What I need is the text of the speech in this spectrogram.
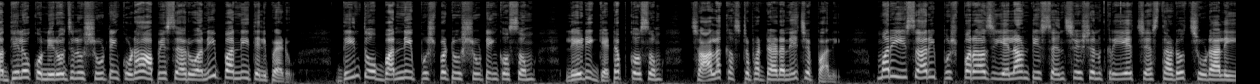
మధ్యలో కొన్ని రోజులు షూటింగ్ కూడా ఆపేశారు అని బన్నీ తెలిపాడు. దీంతో బన్నీ పుష్ప టూ షూటింగ్ కోసం, లేడీ గెటప్ కోసం చాలా కష్టపడ్డాడనే చెప్పాలి. మరి ఈసారి పుష్పరాజ్ ఎలాంటి సెన్సేషన్ క్రియేట్ చేస్తాడో చూడాలి.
